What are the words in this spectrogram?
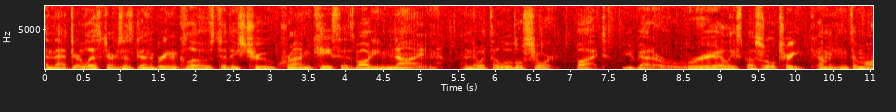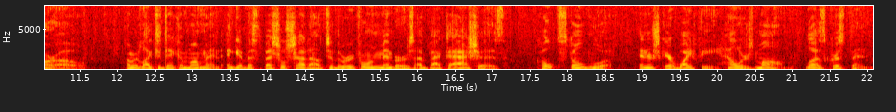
And that, dear listeners, is going to bring a close to these True Crime Cases, Volume 9. I know it's a little short, but you've got a really special treat coming tomorrow. I would like to take a moment and give a special shout out to the reform members of Back to Ashes Colt Stonewolf, Inner Scare Wifey, Howler's Mom, Luz Crispin,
